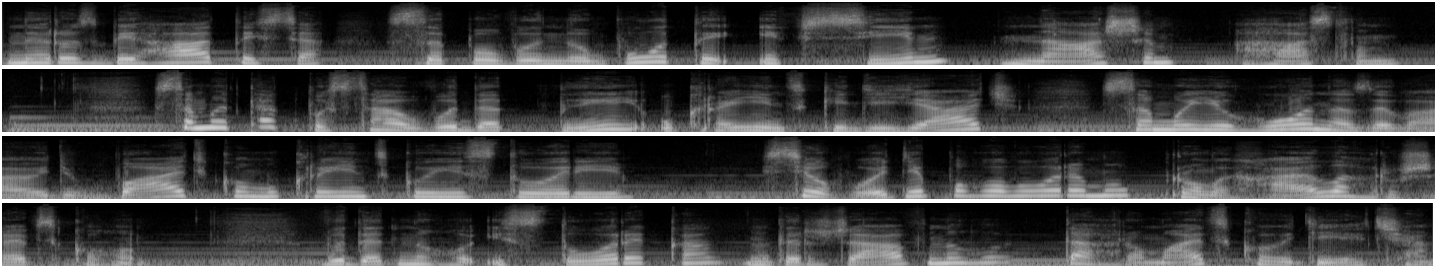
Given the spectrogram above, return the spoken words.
не розбігатися це повинно бути і всім нашим гаслом. Саме так писав видатний український діяч, саме його називають батьком української історії. Сьогодні поговоримо про Михайла Грушевського, видатного історика, державного та громадського діяча.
